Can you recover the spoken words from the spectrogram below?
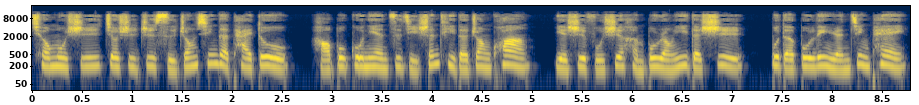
邱牧师就是至死忠心的态度，毫不顾念自己身体的状况，也是服侍很不容易的事，不得不令人敬佩。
